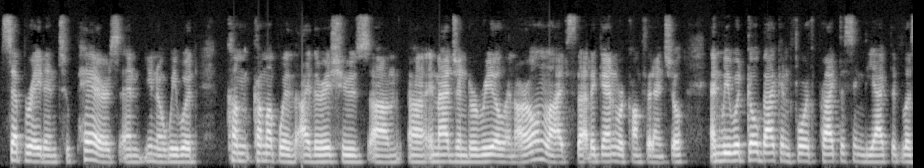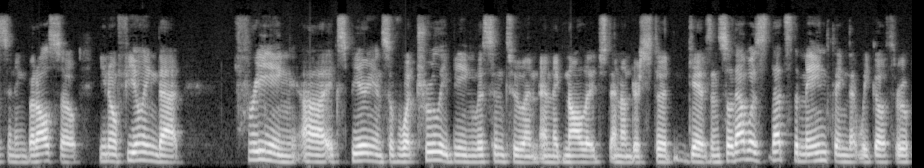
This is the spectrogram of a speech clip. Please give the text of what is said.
separate into pairs and you know we would come come up with either issues um, uh, imagined or real in our own lives that again were confidential. And we would go back and forth practicing the active listening but also you know feeling that freeing uh, experience of what truly being listened to and, and acknowledged and understood gives. And so that was that's the main thing that we go through.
